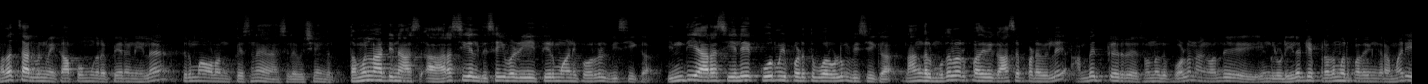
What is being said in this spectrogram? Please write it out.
மதச்சார்பின்மை காப்போம்ங்கிற பேரணியில் திருமாவளவன் பேசின சில விஷயங்கள். தமிழ்நாட்டின் அரசியல் திசை வழியை தீர்மானிப்பவர்கள் விசிகா இந்திய அரசியலே கூர்மைப்படுத்துபவர்களும் விசிகா நாங்கள் முதல்வர் பதவிக்கு ஆசைப்படவில்லை. அம்பேத்கர் சொன்னது போல் நாங்கள் வந்து எங்களுடைய இலக்கை பிரதமர் பதவிங்கிற மாதிரி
